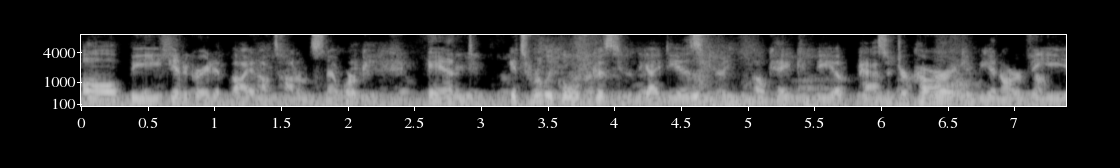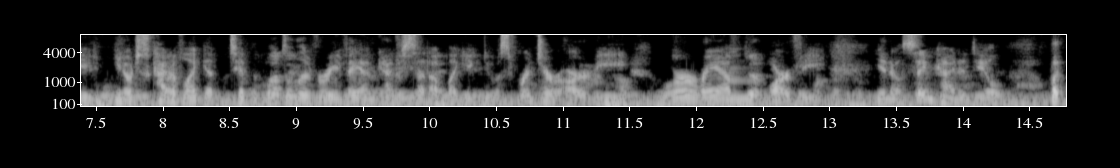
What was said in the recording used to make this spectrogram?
all be integrated by an autonomous network. And it's really cool because you know, the idea is, you know, okay, it can be a passenger car, it can be an RV, you know, just kind of like a typical delivery van kind of setup. Like you can do a Sprinter RV or a Ram RV, you know, same kind of deal. But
